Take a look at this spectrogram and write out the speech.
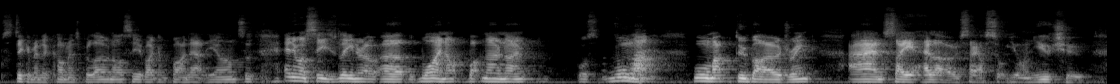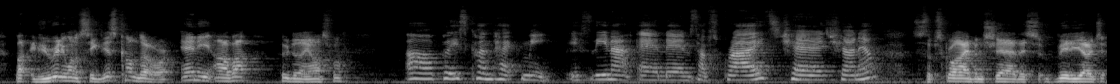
stick them in the comments below and I'll see if I can find out the answers. Anyone sees Lena, uh, why not? But no, no, what's, warm up, warm up, do buy a drink and say hello. Say I saw you on YouTube. But if you really want to see this condo or any other, who do they ask for? Uh, please contact me. It's Lina and then subscribe, share channel. subscribe and share this video to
